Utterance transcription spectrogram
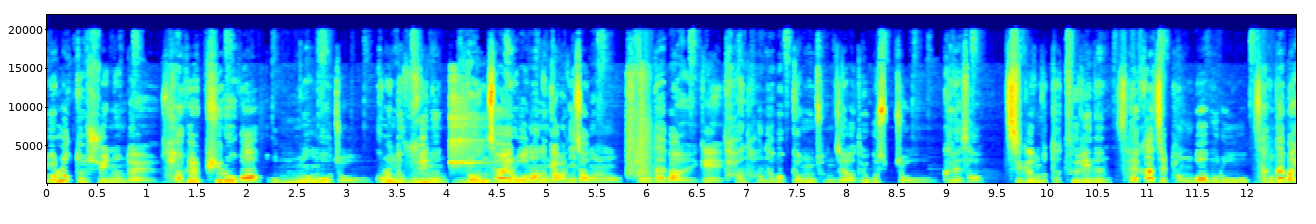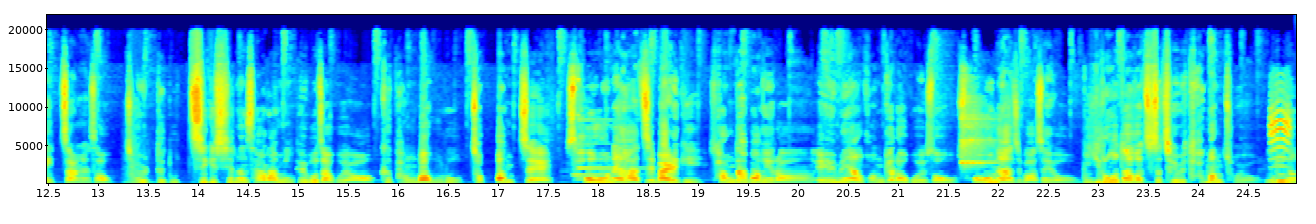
연락도 할 수 있는데 사귈 필요가 없는 거죠. 그런데 우리는 이런 사이를 원하는 게 아니잖아요. 상대방에게 단 하나밖에 없는 존재가 되고 싶죠. 그래서 지금부터 드리는 세 가지 방법으로 상대방 입장에서 절대 놓치기 싫은 사람이 돼보자고요. 그 방법으로 첫 번째, 서운해하지 말기. 상대방이랑 애매한 관계라고 해서 서운해하지 마세요. 이러다가 진짜 제외 다 망쳐요. 우리는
